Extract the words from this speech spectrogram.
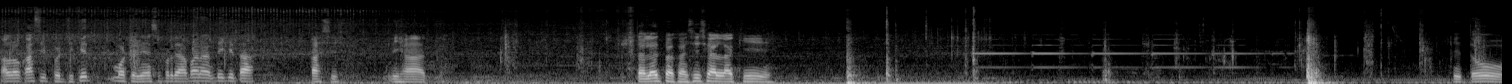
Kalau kasih body kit modelnya seperti apa nanti kita kasih lihat. Kita lihat bagasi sekali lagi itu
